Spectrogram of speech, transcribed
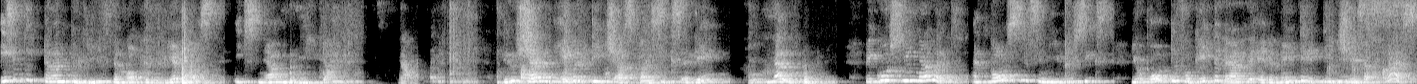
Isn't it time to leave the milk and realize it's now meat time? Yeah. Do Sharon ever teach us basics again? No. Because we know it. And Paul says in Hebrews 6, you ought to forget about the elementary teachings yes. of Christ.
